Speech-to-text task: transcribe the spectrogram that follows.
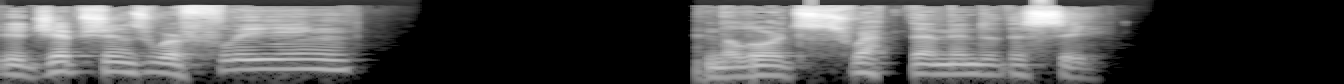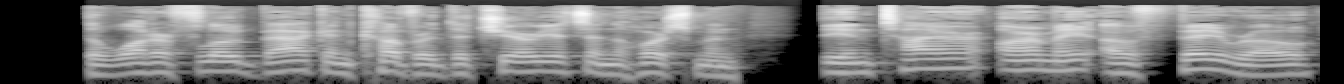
The Egyptians were fleeing, and the Lord swept them into the sea. The water flowed back and covered the chariots and the horsemen. The entire army of Pharaoh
